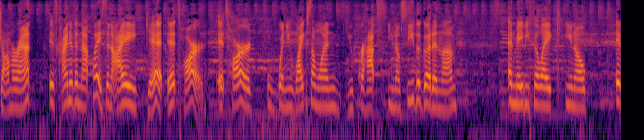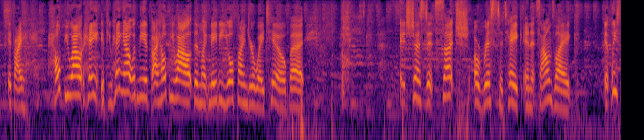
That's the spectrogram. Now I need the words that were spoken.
Ja Morant is kind of in that place. And I get it's hard. It's hard when you like someone, you perhaps, you know, see the good in them and maybe feel like, you know, if, if I help you out, hang, if you hang out with me, if I help you out, then like maybe you'll find your way too. But it's just, it's such a risk to take. And it sounds like, at least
